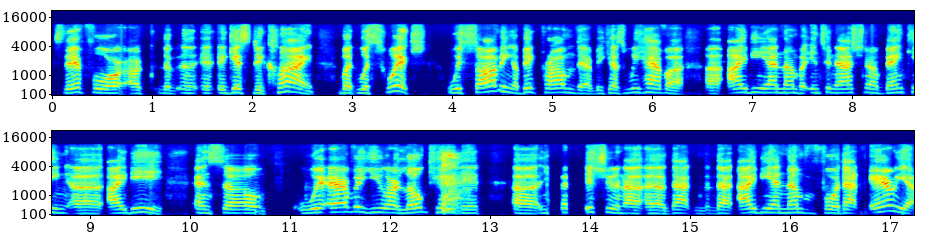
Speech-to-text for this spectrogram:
So therefore, our, the, uh, it, gets declined. But with Switch, we're solving a big problem there because we have a, a IBN number, international banking uh, ID. And so wherever you are located, uh, you can issue an, uh, uh, that, that IBN number for that area.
